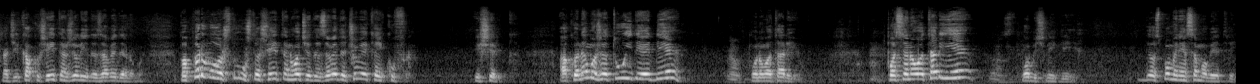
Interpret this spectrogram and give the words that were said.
Znači, kako šeitan želi da zavede robu. Pa prvo što, u što šeitan hoće da zavede čovjeka je kufr i širk. Ako ne može tu ide gdje? U novatariju. Poslije novotarije, obični grijeh. Da spomenem samo ove tri.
